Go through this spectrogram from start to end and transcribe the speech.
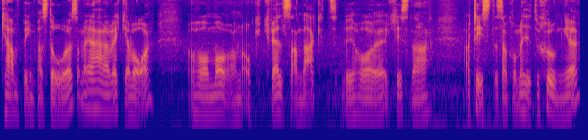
campingpastorer som är här en vecka var och har morgon och kvällsandakt. Vi har eh, kristna artister som kommer hit och sjunger.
